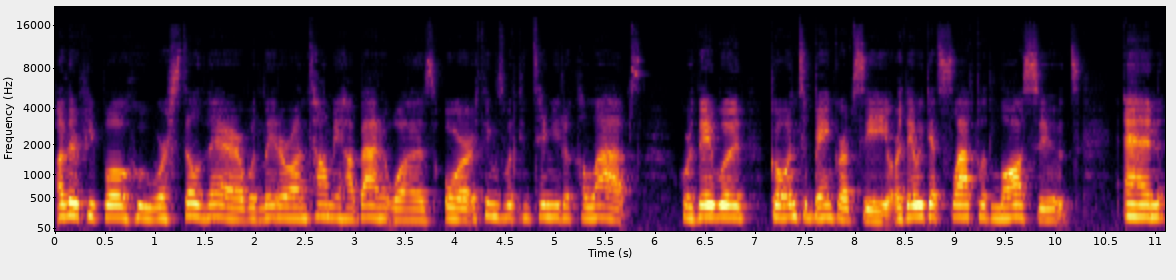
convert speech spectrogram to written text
other people who were still there would later on tell me how bad it was, or things would continue to collapse, or they would go into bankruptcy, or they would get slapped with lawsuits. And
